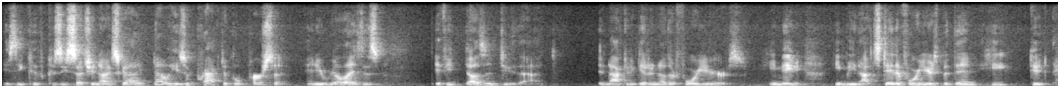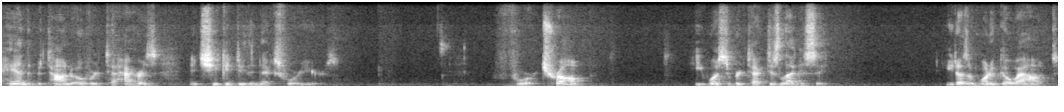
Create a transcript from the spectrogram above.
Is he because he's such a nice guy? No, he's a practical person. And he realizes if he doesn't do that, they're not going to get another four years. He may, he may not stay the four years, but then he could hand the baton over to Harris and she could do the next four years. For Trump, he wants to protect his legacy. He doesn't want to go out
